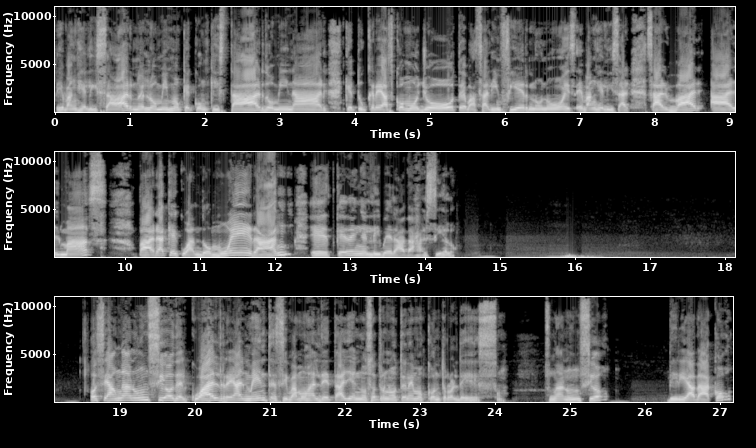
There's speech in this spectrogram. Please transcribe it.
Evangelizar no es lo mismo que conquistar, dominar, que tú creas como yo, te vas al infierno, no, es evangelizar, salvar almas para que cuando mueran eh, queden liberadas al cielo. O sea, un anuncio del cual realmente, si vamos al detalle, nosotros no tenemos control de eso. Es un anuncio, diría Daco,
